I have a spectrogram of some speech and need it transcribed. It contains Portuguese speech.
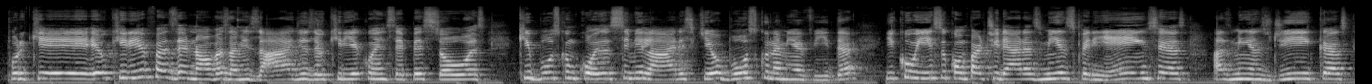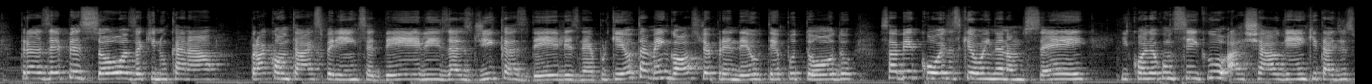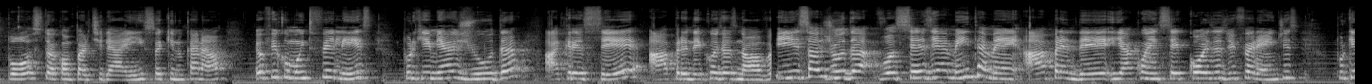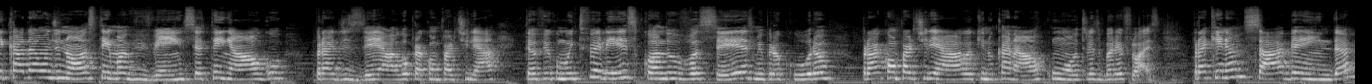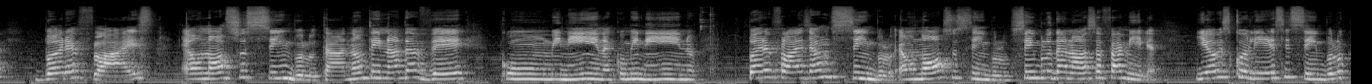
porque eu queria fazer novas amizades, eu queria conhecer pessoas que buscam coisas similares que eu busco na minha vida e com isso compartilhar as minhas experiências, as minhas dicas, trazer pessoas aqui no canal para contar a experiência deles, as dicas deles, né? Porque eu também gosto de aprender o tempo todo, saber coisas que eu ainda não sei. E quando eu consigo achar alguém que está disposto a compartilhar isso aqui no canal, eu fico muito feliz porque me ajuda a crescer, a aprender coisas novas. E isso ajuda vocês e a mim também a aprender e a conhecer coisas diferentes, porque cada um de nós tem uma vivência, tem algo para dizer, algo para compartilhar. Então eu fico muito feliz quando vocês me procuram para compartilhar algo aqui no canal com outras butterflies. Para quem não sabe ainda, butterflies é o nosso símbolo, tá? Não tem nada a ver com menina, com menino. Butterflies é um símbolo, é o nosso símbolo, símbolo da nossa família. E eu escolhi esse símbolo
